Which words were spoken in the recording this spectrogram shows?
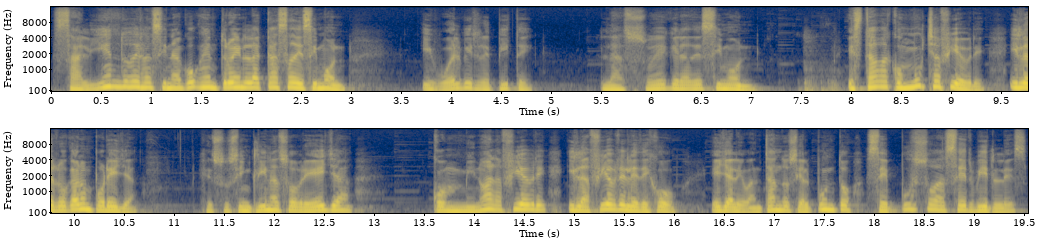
saliendo de la sinagoga entró en la casa de Simón. Y vuelve y repite, la suegra de Simón. Estaba con mucha fiebre y le rogaron por ella. Jesús se inclina sobre ella, combinó a la fiebre y la fiebre le dejó. Ella levantándose al punto se puso a servirles.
